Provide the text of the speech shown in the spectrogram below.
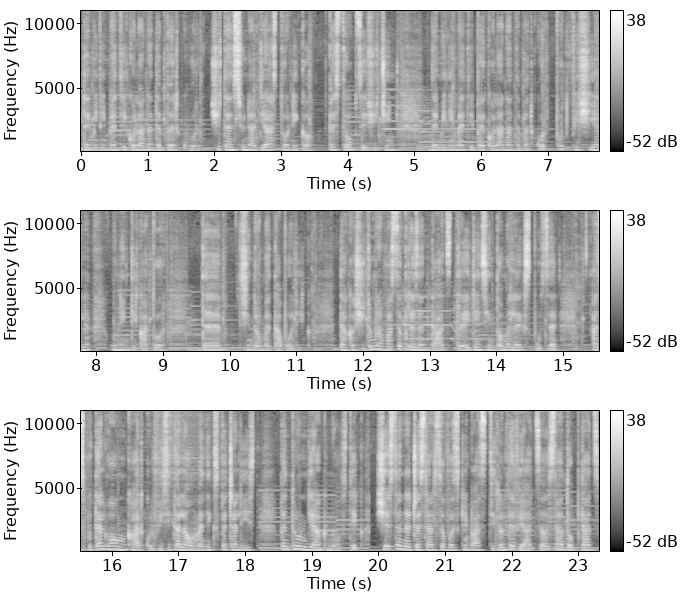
de mm coloană de mercur și tensiunea diastolică peste 85 de mm pe coloana de mercur pot fi și ele un indicator de sindrom metabolic. Dacă și dumneavoastră prezentați trei din simptomele expuse, ați putea lua în calcul vizita la un medic specialist pentru un diagnostic și este necesar să vă schimbați stilul de viață, să adoptați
